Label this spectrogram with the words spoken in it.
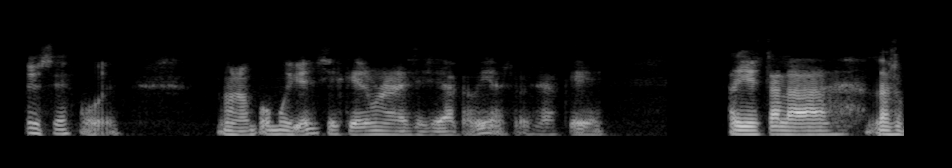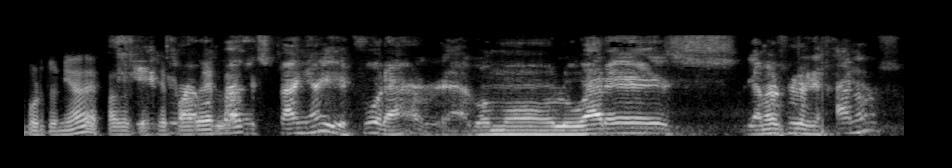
Sí, sí. Joder. No, no, pues muy bien, si es que era una necesidad que había, o sea que ahí están la, las oportunidades para Sí, que que sepa verlas. de España y de fuera, o sea, como lugares, llamémoslo lejanos,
